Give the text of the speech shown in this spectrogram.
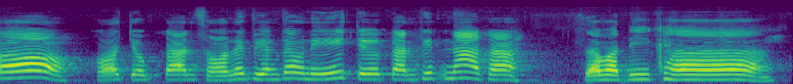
ก็ขอจบการสอนไว้เพียงเท่านี้ เจอกันคลิปหน้าค่ะ สวัสดีค่ะ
